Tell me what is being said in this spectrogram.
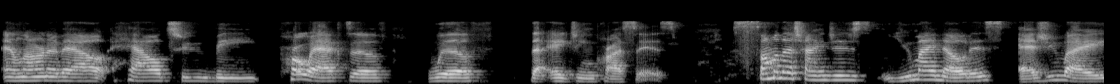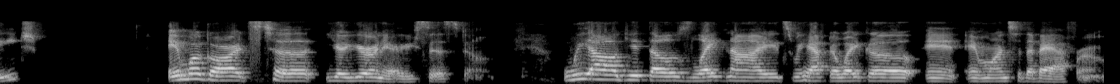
and learn about how to be proactive with the aging process. Some of the changes you may notice as you age in regards to your urinary system. We all get those late nights. We have to wake up and, and run to the bathroom.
